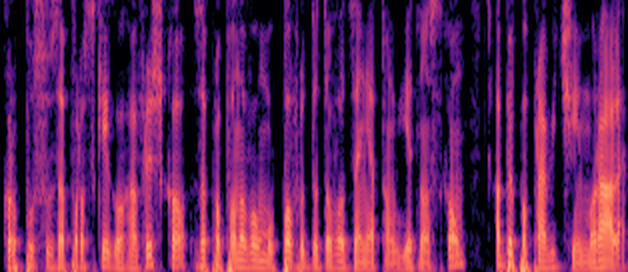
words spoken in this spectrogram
Korpusu Zaporowskiego Hawryszko zaproponował mu powrót do dowodzenia tą jednostką, aby poprawić jej morale.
